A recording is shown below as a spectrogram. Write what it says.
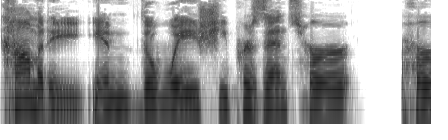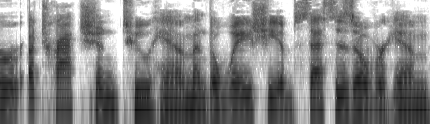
comedy in the way she presents her her attraction to him and the way she obsesses over him.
